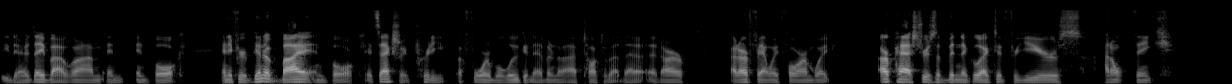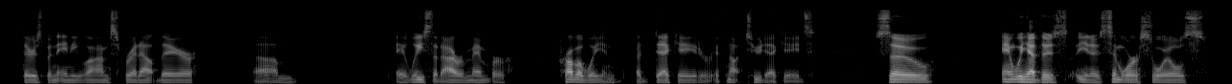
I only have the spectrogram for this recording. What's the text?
you know they buy lime in, in bulk. And if you're to buy it in bulk, it's actually pretty affordable. Luke and Evan, I've talked about that at our at our family farm. Like our pastures have been neglected for years. I don't think there's been any lime spread out there, um, at least that I remember, probably in a decade or if not two decades. So and we have those you know similar soils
